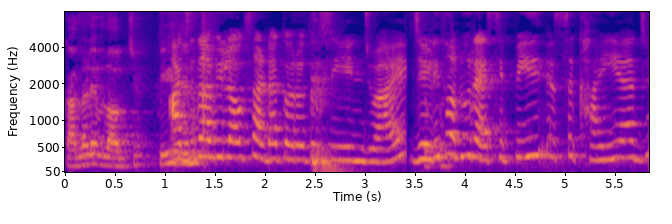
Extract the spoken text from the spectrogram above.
ਕੱਲ ਵਾਲੇ ਵਲੌਗ 'ਚ 30 ਅੱਜ ਦਾ ਵਲੌਗ ਸਾਡਾ ਕਰੋ ਤੁਸੀਂ ਇੰਜੋਏ ਜਿਹੜੀ ਤੁਹਾਨੂੰ ਰੈਸਿਪੀ ਸਿਖਾਈ ਹੈ ਅੱਜ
